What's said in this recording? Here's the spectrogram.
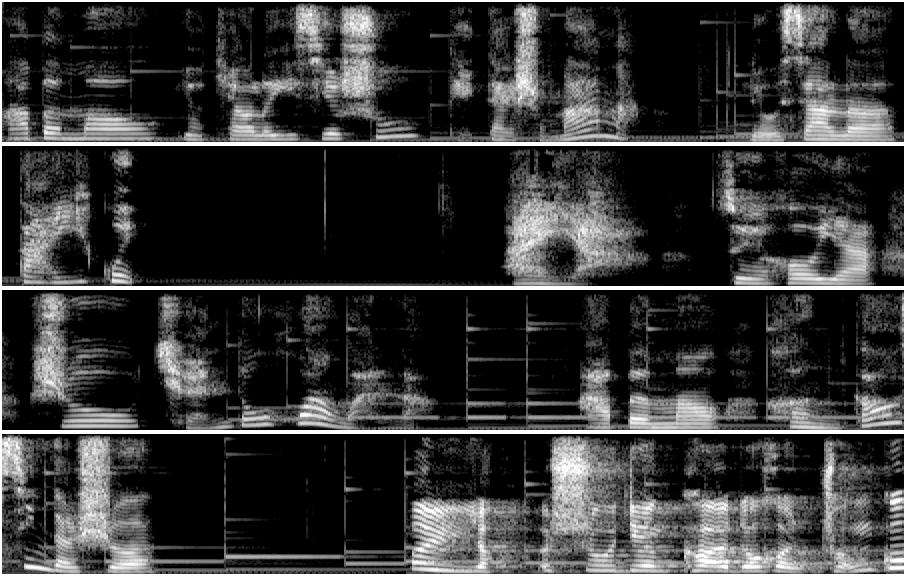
阿笨猫又挑了一些书给袋鼠妈妈，留下了大衣柜。哎呀，最后呀，书全都换完了。阿笨猫很高兴地说。哎呀，书店开得很成功，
